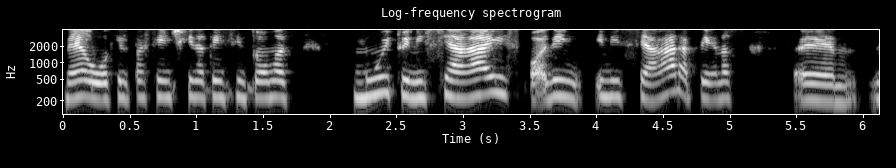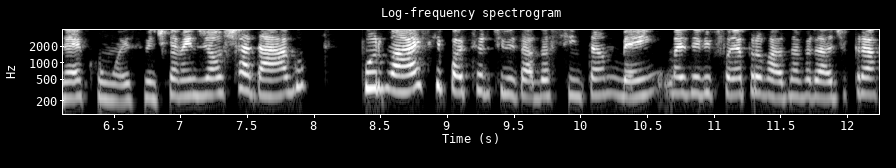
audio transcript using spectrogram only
né, ou aquele paciente que ainda tem sintomas muito iniciais, podem iniciar apenas é, né, com esse medicamento. Já o d'água, por mais que pode ser utilizado assim também, mas ele foi aprovado, na verdade, para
